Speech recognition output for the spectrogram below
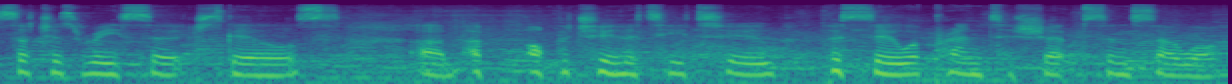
such as research skills, um, opportunity to pursue apprenticeships and so on.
